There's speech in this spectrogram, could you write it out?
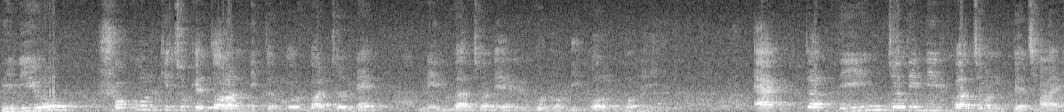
বিনিয়োগ, সকল কিছুকে ত্বরান্বিত করবার জন্যে নির্বাচনের কোনো বিকল্প নেই। একটা দিন যদি নির্বাচন পেছায়,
